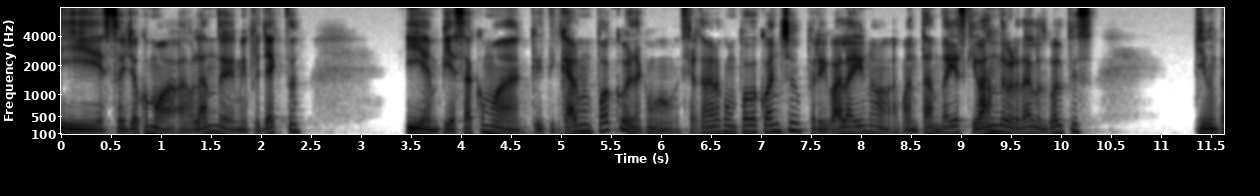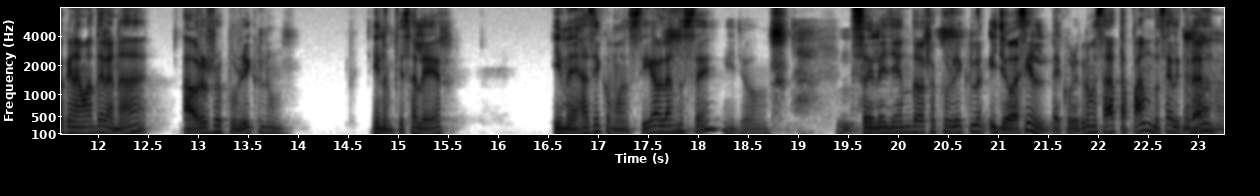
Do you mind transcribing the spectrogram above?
Y estoy yo como hablando de mi proyecto y empieza como a criticarme un poco, ¿verdad? Como de cierta manera como un poco concho, pero igual ahí uno aguantando ahí, esquivando, ¿verdad? Los golpes. Y un toque nada más de la nada, abro su currículum y lo empieza a leer. Y me deja así como, sigue hablando usted. Y yo estoy leyendo otro currículum. Y yo así, el, currículum me estaba tapando, o sea, literal.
